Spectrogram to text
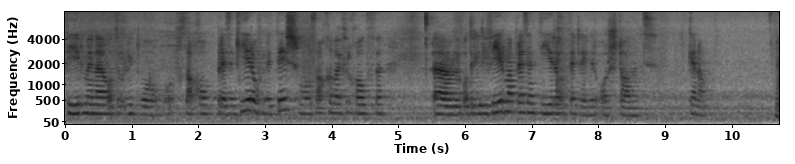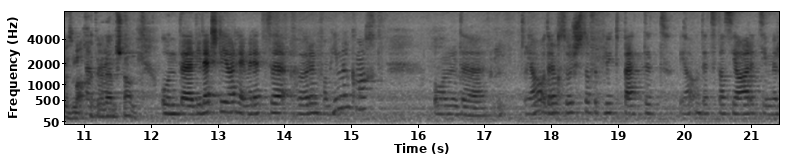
Firmen oder Leute, die, die Sachen präsentieren auf einem Tisch, die Sachen verkaufen wollen, ähm, oder ihre Firma präsentieren und dort haben wir auch einen Stand. Genau. Was machen ihr an diesem Stand? Und äh, die letzten Jahre haben wir jetzt äh, Hören vom Himmel gemacht. Und äh, ja, oder einfach sonst so für die Leute gebetet. Ja, und jetzt das Jahr jetzt sind wir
